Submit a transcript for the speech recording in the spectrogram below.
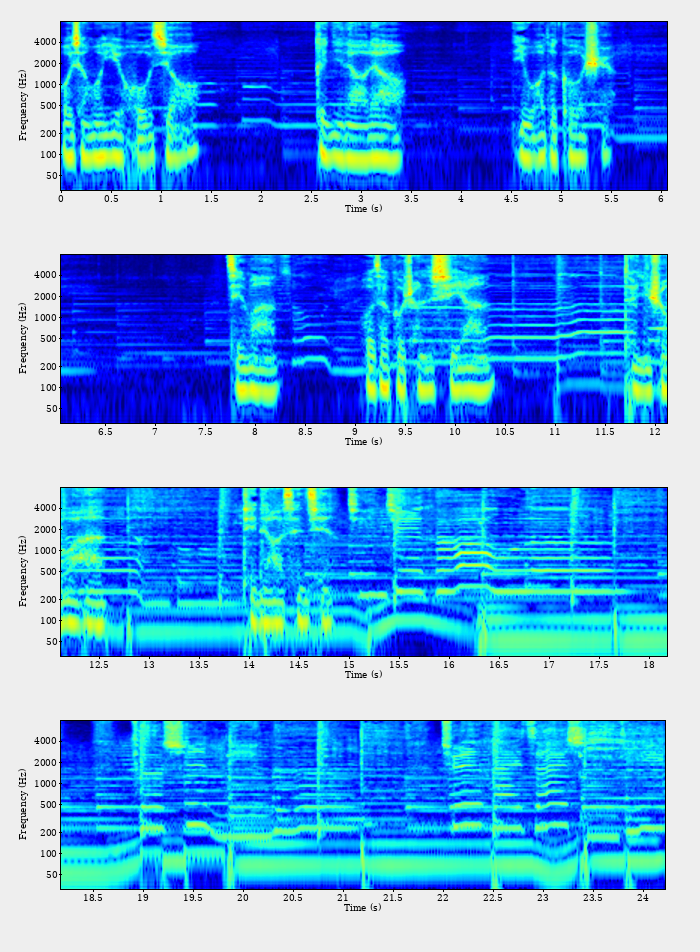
我想温一壶酒，跟你聊聊你我的故事。今晚我在古城西安，对你说晚安，天天好心情。渐渐好了，可是你呢，却还在心底。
